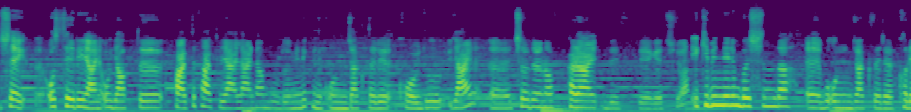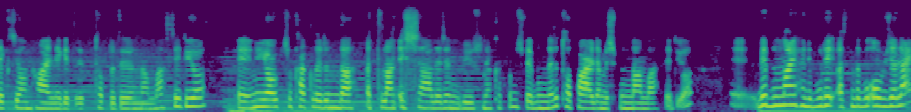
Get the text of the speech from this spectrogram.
şey o seri yani o yaptığı farklı farklı yerlerden bulduğu minik minik oyuncakları koyduğu yer e, Children of Paradise diye geçiyor. 2000'lerin başında e, bu oyuncakları koleksiyon haline getirip topladığından bahsediyor. E, New York sokaklarında atılan eşyaların büyüsüne kapılmış ve bunları toparlamış bundan bahsediyor. E, ve bunlar hani bu re- aslında bu objeler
